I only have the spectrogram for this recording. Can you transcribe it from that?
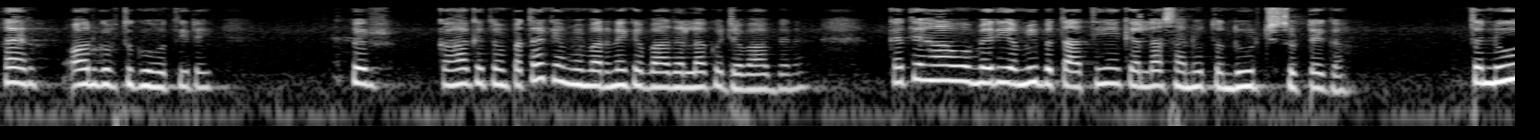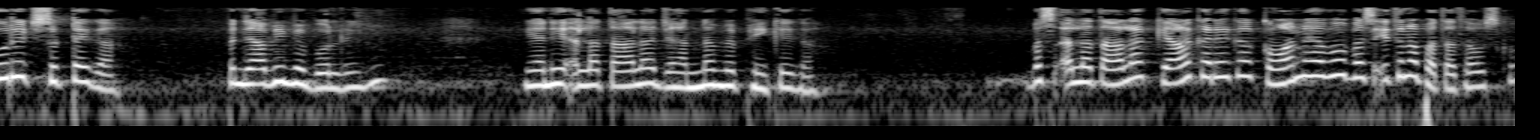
خیر، اور گفتگو ہوتی رہی۔ پھر کہا کہ، تمہیں پتا کہ ہمیں مرنے کے بعد اللہ کو جواب دینا کہتے ہاں وہ میری امی بتاتی ہیں کہ اللہ سانو تندور سٹے گا۔ تندور سٹے گا۔ پنجابی میں بول رہی ہوں۔ یعنی اللہ تعالیٰ جہنم میں پھینکے گا۔ بس اللہ تعالیٰ کیا کرے گا؟ کون ہے وہ؟ بس اتنا پتا تھا اس کو۔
